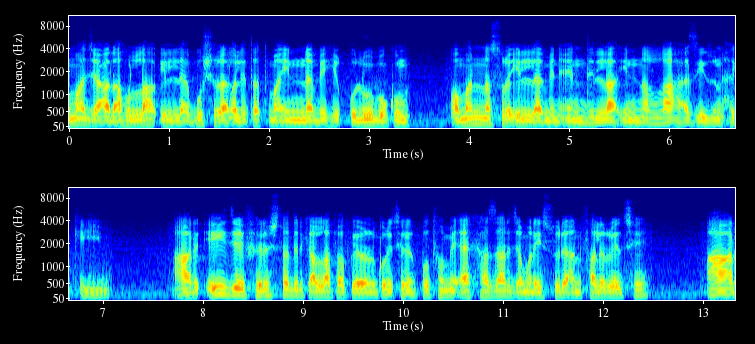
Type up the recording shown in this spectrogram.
ওমাজা আলাহুল্লাহ ইল্লা বুশরা আলী তৎমা ইন্না বেহি কলুবকুম ওমান নাসর ইল্লা মিন ইন্দিল্লাহ, ইন্নাল্লাহ আজিজুন হাকিম। আর এই যে ফেরেশতাদেরকে আল্লাহ পাক প্রেরণ করেছিলেন, প্রথমে এক হাজার যেমন ঈশ্বরে আনফালে রয়েছে, আর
